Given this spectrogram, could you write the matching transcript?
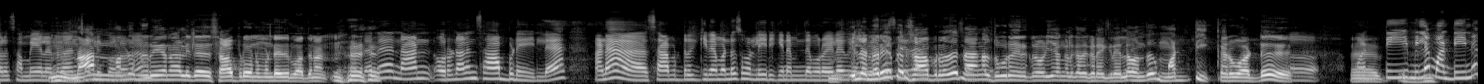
ஒரு சமையல் நான் வந்து நிறைய நாள் இதை சாப்பிடணுமென்று எதிர்பார்த்தேன் நான். ஒரு நாளும் சாப்பிட இல்லை. ஆனால் சாப்பிட்ருக்கிறோம்னு சொல்லியிருக்கிறோம் இந்த முறையில். இல்லை நிறைய பேர் சாப்பிட்றது நாங்கள் தூரம் இருக்கிற வழியாக எங்களுக்கு அது கிடைக்கிறதில்ல வந்து மட்டி கருவாட்டு மட்டியும் இல்லை மட்டின்னா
